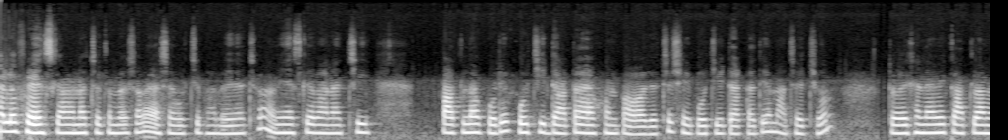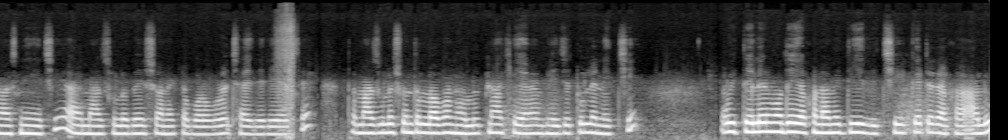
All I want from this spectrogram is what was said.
হ্যালো ফ্রেন্ডস কেমন আছো তোমরা সবাই? আশা করছি ভালোই আছো। আমি আজকে বানাচ্ছি পাতলা করে কচি ডাটা এখন পাওয়া যাচ্ছে, সেই কচি ডাটা দিয়ে মাছের ঝোল। তো এখানে আমি কাতলা মাছ নিয়েছি, আর মাছগুলো বেশ অনেকটা বড় বড় ছাই সাইজেরই আছে। তো মাছগুলো সুন্দর লবণ, হলুদ মাখিয়ে আমি ভেজে তুলে নিচ্ছি। ওই তেলের মধ্যেই এখন আমি দিয়ে দিচ্ছি কেটে রাখা আলু।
